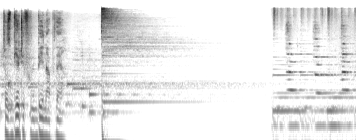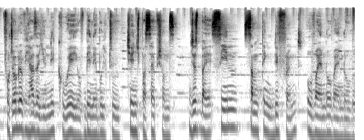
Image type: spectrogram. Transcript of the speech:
It was beautiful being up there. Photography has a unique way of being able to change perceptions just by seeing something different over and over and over.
